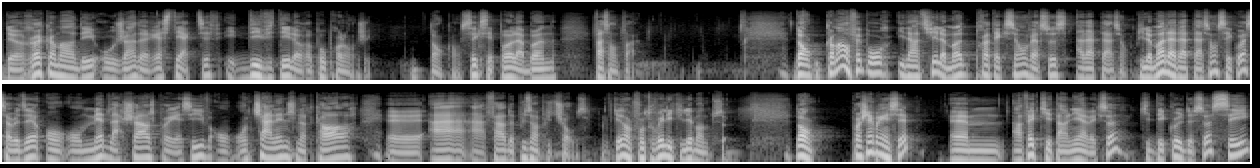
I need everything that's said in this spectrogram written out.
de recommander aux gens de rester actifs et d'éviter le repos prolongé. Donc, on sait que ce n'est pas la bonne façon de faire. Donc, comment on fait pour identifier le mode protection versus adaptation? Puis le mode adaptation, c'est quoi? Ça veut dire on, met de la charge progressive, on, challenge notre corps euh, à, faire de plus en plus de choses. Donc, il faut trouver l'équilibre entre tout ça. Donc, prochain principe, euh, en fait, qui est en lien avec ça, qui découle de ça, c'est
